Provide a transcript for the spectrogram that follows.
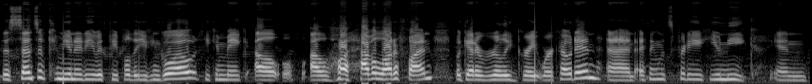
the sense of community with people that you can go out, you can make a, a lot, have a lot of fun, but get a really great workout in. And I think that's pretty unique in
